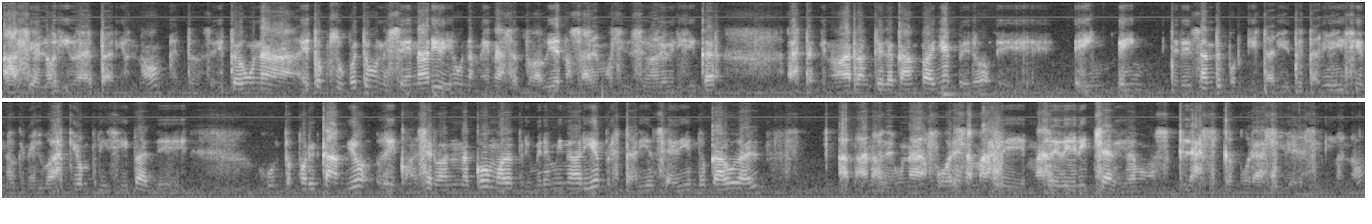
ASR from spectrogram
hacia los libertarios, ¿no? Entonces, esto es una, esto por supuesto es un escenario y es una amenaza, todavía no sabemos si se va a verificar hasta que no arranque la campaña, pero eh, es, interesante porque estaría, te estaría diciendo que en el bastión principal de Juntos por el Cambio eh, conservan una cómoda primera minoría, pero estarían cediendo caudal a manos de una fuerza más de, más de derecha, digamos, clásica, por así decirlo, ¿no?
